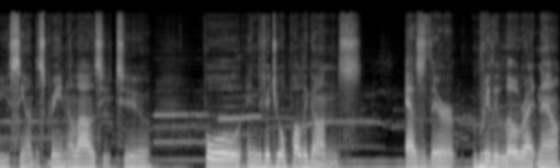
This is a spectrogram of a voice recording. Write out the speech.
you see on the screen allows you to pull individual polygons as they're really low right now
